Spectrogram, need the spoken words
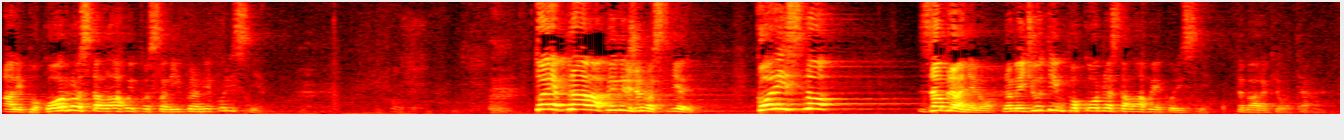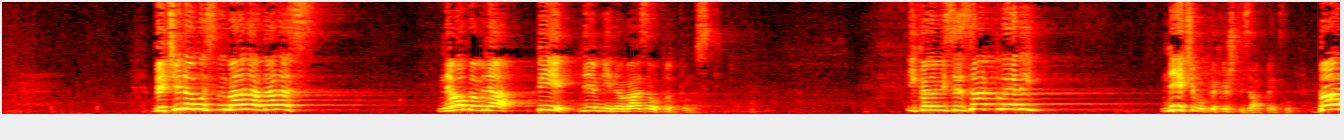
Ali pokornost Allahu i poslaniku nam je korisnija. To je prava privrženost vjeri. Korisno, zabranjeno. No međutim, pokornost Allahu je korisnija. Tabarak je o Većina muslimana danas ne obavlja pet dnevnih namaza u potpunosti. I kada bi se zakleli, nećemo prekršiti zakletvu. Bar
